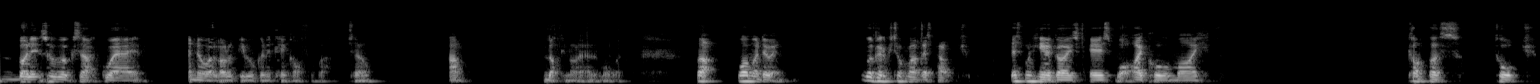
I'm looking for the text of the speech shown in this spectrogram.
But it's a rucksack where I know a lot of people are going to kick off of it. So I'm looking on it at the moment. But what am I doing? We're going to be talking about this pouch. This one here, guys, is what I call my compass, torch,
